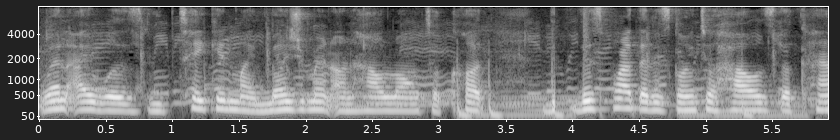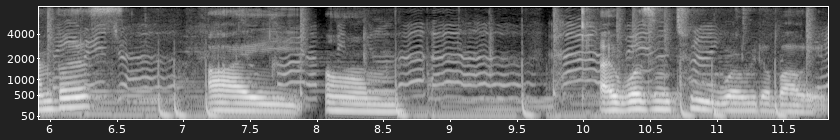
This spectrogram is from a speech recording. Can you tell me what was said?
when I was taking my measurement on how long to cut this part that is going to house the canvas I um I wasn't too worried about it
